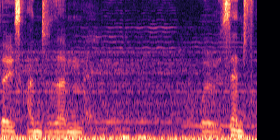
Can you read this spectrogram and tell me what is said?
those under them were resentful.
